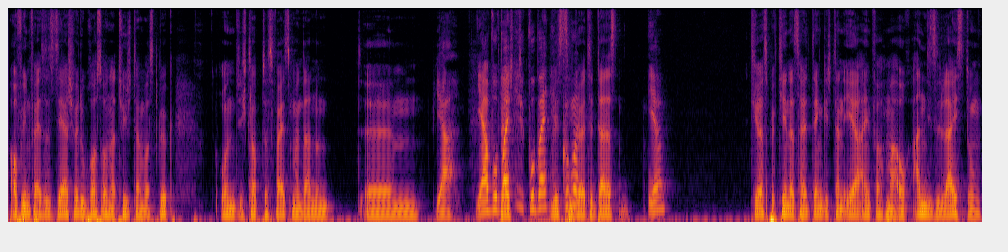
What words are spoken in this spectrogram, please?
Auf jeden Fall ist es sehr schwer. Du brauchst auch natürlich dann was Glück. Und ich glaube, das weiß man dann. Und ähm, ja, ja, wobei, vielleicht wobei, wissen mal, Leute da, das, ja, die respektieren das halt, denke ich, dann eher einfach mal auch an diese Leistung.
